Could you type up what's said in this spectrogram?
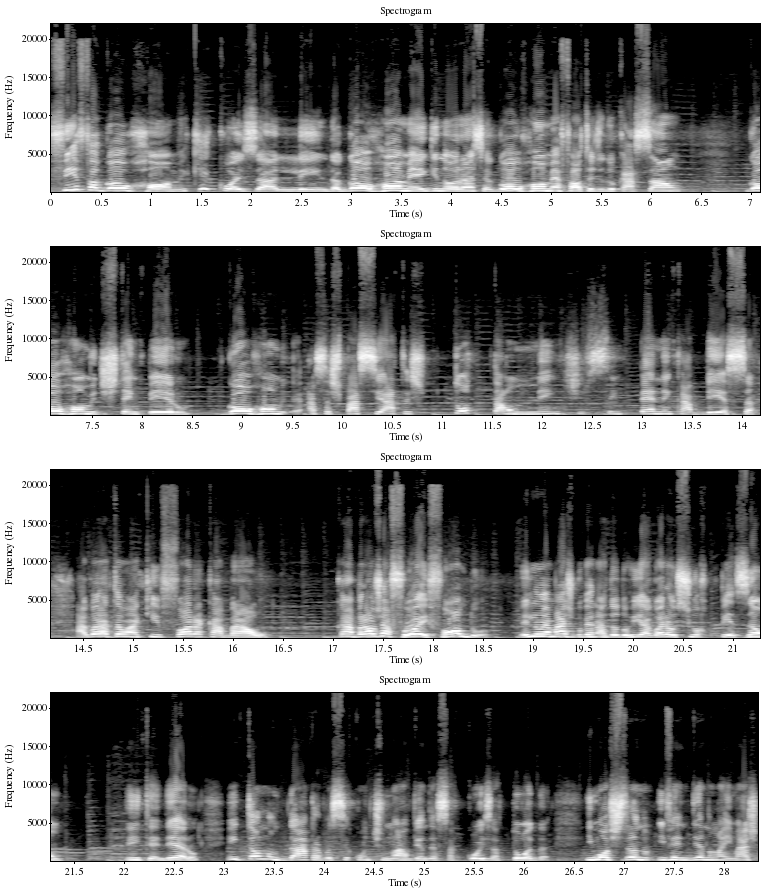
FIFA Go Home, que coisa linda. Go Home é ignorância, Go Home é falta de educação, Go Home destempero, Go Home essas passeatas totalmente sem pé nem cabeça. Agora estão aqui fora Cabral. Cabral já foi, fundo. Ele não é mais governador do Rio, agora é o senhor Pezão. Entenderam? Então não dá para você continuar vendo essa coisa toda e mostrando e vendendo uma imagem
